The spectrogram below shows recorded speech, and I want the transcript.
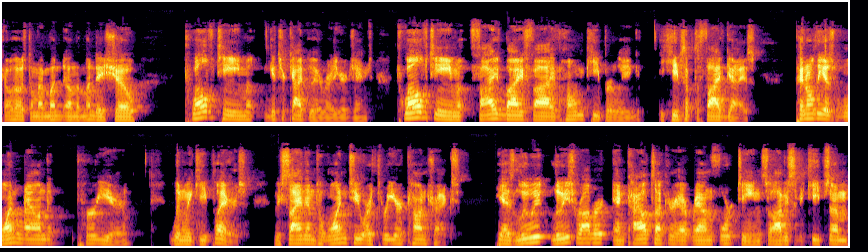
co-host on my Monday, on the Monday show. 12 team, get your calculator ready here, James. 12 team, 5 by 5 home keeper league. He keeps up to five guys. Penalty is one round per year when we keep players. We sign them to one, two, or three year contracts. He has Louis, Luis Robert and Kyle Tucker at round 14. So obviously, if he keeps them,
